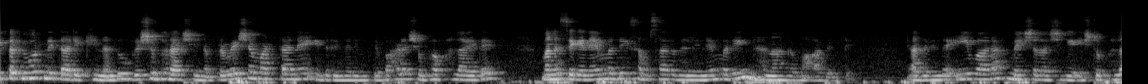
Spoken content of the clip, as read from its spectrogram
ಇಪ್ಪತ್ತ್ಮೂರನೇ ತಾರೀಕಿನಂದು ವೃಷಭ ರಾಶಿಯನ್ನು ಪ್ರವೇಶ ಮಾಡ್ತಾನೆ. ಇದರಿಂದ ನಿಮಗೆ ಬಹಳ ಶುಭ ಫಲ ಇದೆ. ಮನಸ್ಸಿಗೆ ನೆಮ್ಮದಿ, ಸಂಸಾರದಲ್ಲಿ ನೆಮ್ಮದಿ, ಧನಾಗಮ ಆಗುತ್ತೆ. ಆದ್ದರಿಂದ ಈ ವಾರ ಮೇಷರಾಶಿಗೆ ಎಷ್ಟು ಫಲ?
